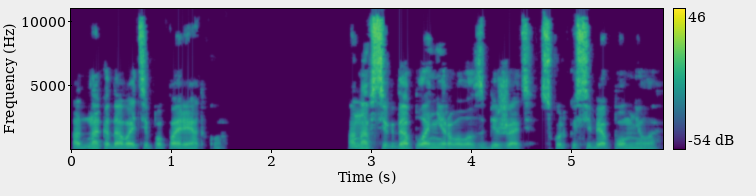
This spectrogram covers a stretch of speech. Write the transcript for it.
Однако давайте по порядку. Она всегда планировала сбежать, сколько себя помнила.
